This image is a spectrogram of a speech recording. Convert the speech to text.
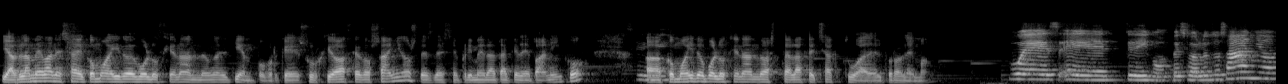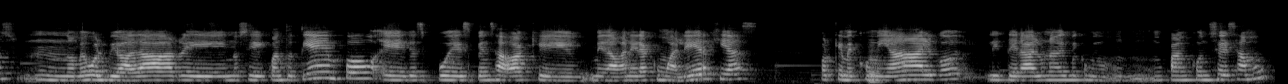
Y háblame, Vanessa, de cómo ha ido evolucionando en el tiempo, porque surgió hace dos años, desde ese primer ataque de pánico. Ah, ¿Cómo ha ido evolucionando hasta la fecha actual el problema? Pues eh, te digo, empezó a los dos años, no me volvió a dar eh, no sé cuánto tiempo, eh, después pensaba que me daban era como alergias, porque me comía mm. algo, literal, una vez me comí un pan con sésamo,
